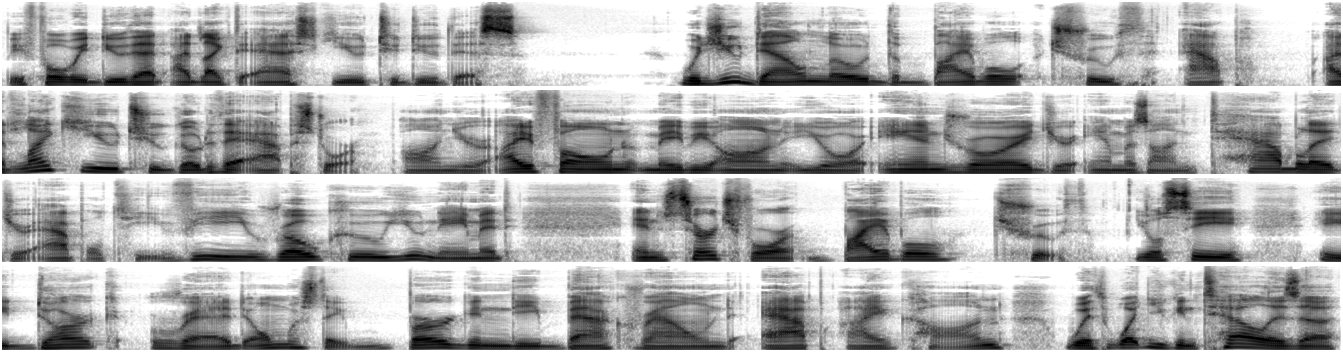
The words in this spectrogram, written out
Before we do that, I'd like to ask you to do this. Would you download the Bible Truth app? I'd like you to go to the App Store on your iPhone, maybe on your Android, your Amazon tablet, your Apple TV, Roku, you name it, and search for Bible Truth. You'll see a dark red, almost a burgundy background app icon with what you can tell is a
